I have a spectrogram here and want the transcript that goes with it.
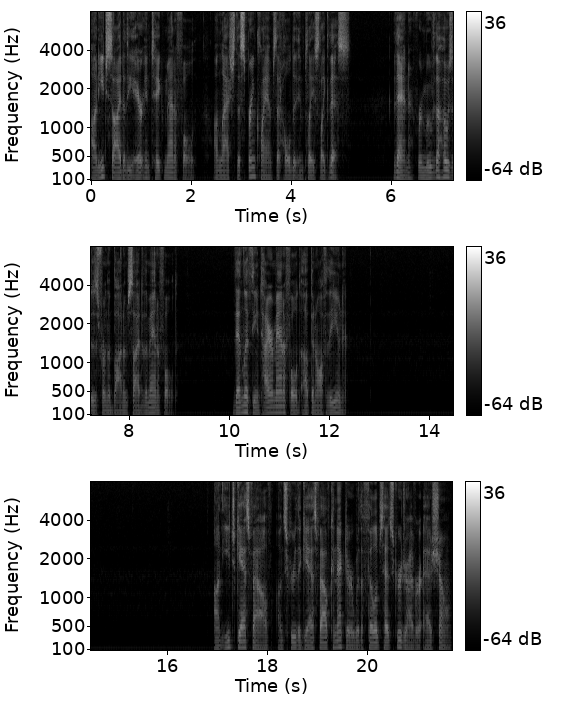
On each side of the air intake manifold, unlatch the spring clamps that hold it in place like this. Then, remove the hoses from the bottom side of the manifold. Then lift the entire manifold up and off of the unit. On each gas valve, unscrew the gas valve connector with a Phillips head screwdriver as shown.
